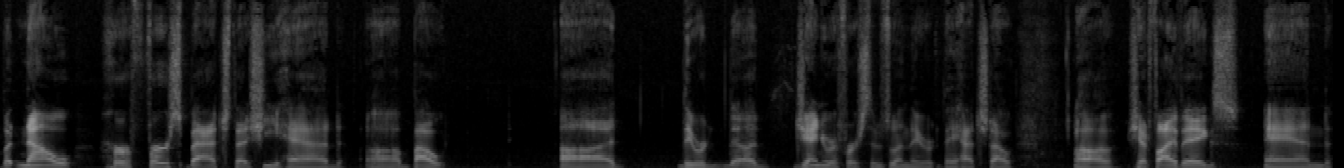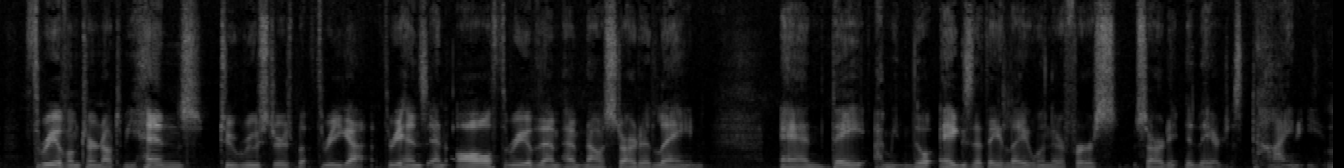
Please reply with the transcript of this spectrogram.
But now her first batch that she had uh, about uh, they were uh, January first was when they were, they hatched out. Uh, she had five eggs, and three of them turned out to be hens, two roosters, but three got three hens, and all three of them have now started laying. And they, I mean, the eggs that they lay when they're first starting, they are just tiny. They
